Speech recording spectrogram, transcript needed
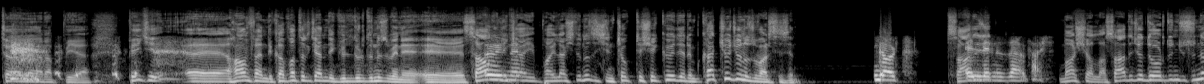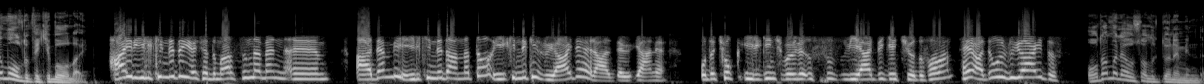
Tövbe yarabbi ya. Peki e, hanımefendi kapatırken de güldürdünüz beni. E, sağ olun hikayeyi paylaştığınız için çok teşekkür ederim. Kaç çocuğunuz var sizin? Dört. Sadece, Ellerinizden öper. Maşallah. Sadece dördüncüsünde mi oldu peki bu olay? Hayır ilkinde de yaşadım. Aslında ben e, Adem Bey ilkinde de anlattım ama ilkindeki rüyaydı herhalde. Yani o da çok ilginç böyle ıssız bir yerde geçiyordu falan. Herhalde o rüyaydı. O da mı lahusalık döneminde?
